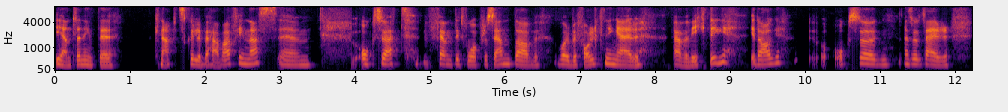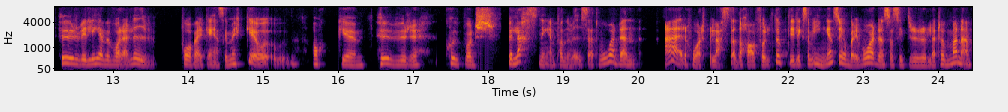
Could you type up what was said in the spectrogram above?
egentligen inte knappt skulle behöva finnas. Eh, också att 52 procent av vår befolkning är överviktig idag. Också alltså så här, hur vi lever våra liv påverkar ganska mycket och, och eh, hur sjukvårdsbelastningen på något vis, att vården är hårt belastad och har fullt upp. Det är liksom ingen som jobbar i vården som sitter och rullar tummarna.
